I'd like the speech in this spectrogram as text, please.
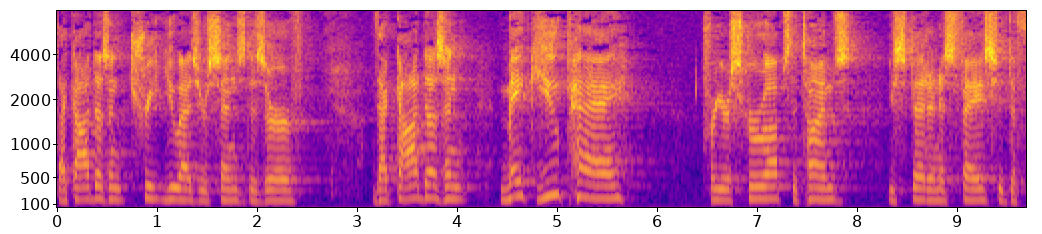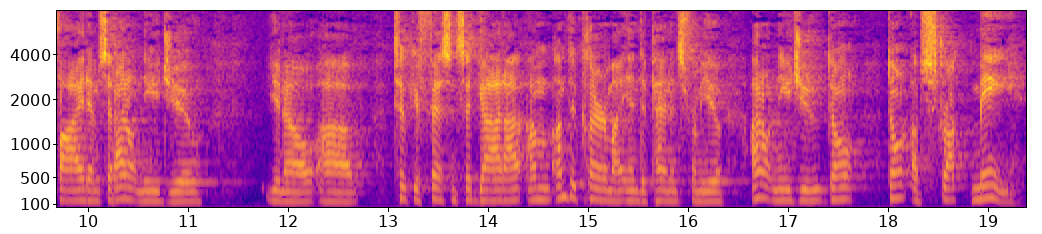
that God doesn't treat you as your sins deserve? That God doesn't make you pay for your screw ups, the times you spit in his face, you defied him, said, I don't need you. You know, uh, took your fist and said, God, I, I'm, I'm declaring my independence from you. I don't need you. Don't, don't obstruct me.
